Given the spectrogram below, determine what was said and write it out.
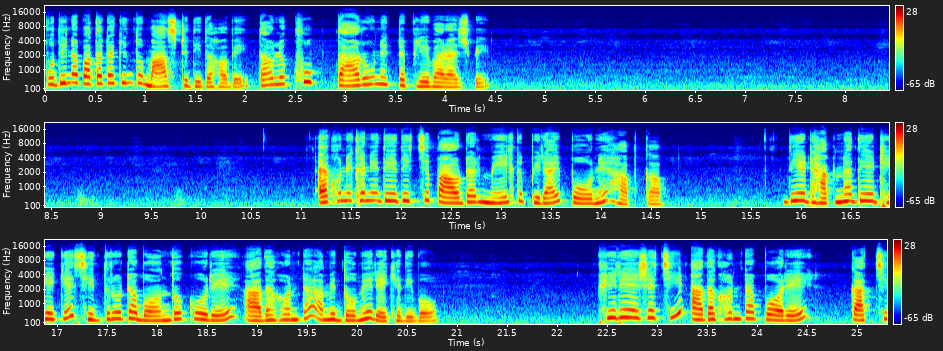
পুদিনা পাতাটা কিন্তু মাস্ট দিতে হবে, তাহলে খুব দারুণ একটা ফ্লেভার আসবে। এখন এখানে দিয়ে দিচ্ছি পাউডার মিল্ক প্রায় পৌনে হাফ কাপ দিয়ে ঢাকনা দিয়ে ঢেকে ছিদ্রটা বন্ধ করে আধা ঘণ্টা আমি দমে রেখে দিব। ফিরে এসেছি আধা ঘণ্টা পরে, কাচ্চি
